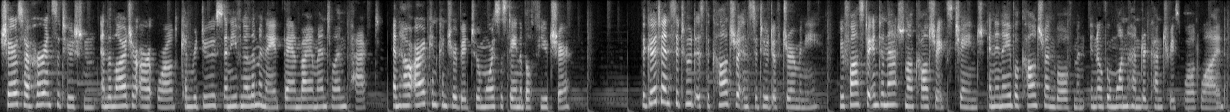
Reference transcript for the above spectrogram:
shares how her institution and the larger art world can reduce and even eliminate their environmental impact, and how art can contribute to a more sustainable future. The Goethe Institute is the Cultural Institute of Germany. We foster international culture exchange and enable culture involvement in over 100 countries worldwide.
